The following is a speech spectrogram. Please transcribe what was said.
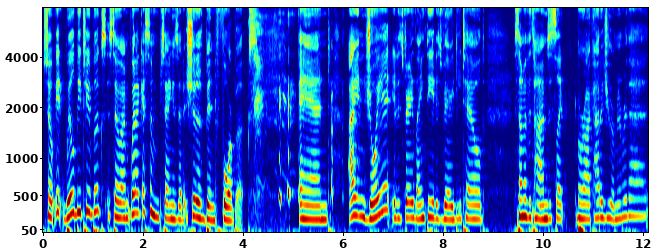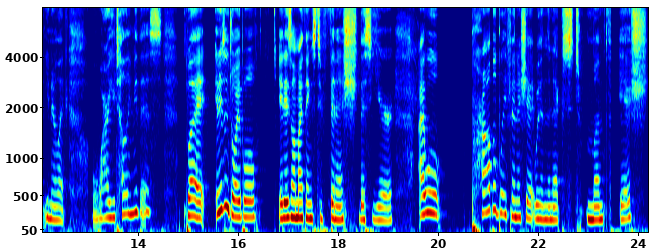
so it will be two books. So I'm what I guess I'm saying is that it should have been four books. and I enjoy it. It is very lengthy, it is very detailed. Some of the times it's like, Barack, how did you remember that? You know, like, why are you telling me this? But it is enjoyable. It is on my things to finish this year. I will probably finish it within the next month ish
